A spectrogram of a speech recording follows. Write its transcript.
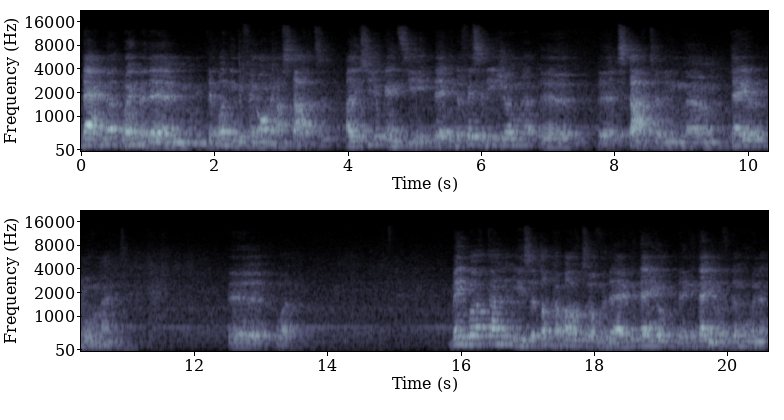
Then, when the, the bonding phenomena starts, as you can see, the interface region uh, uh, start in um, their movement. Uh, well, very important is to talk about of the criterion, the criterion of the movement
